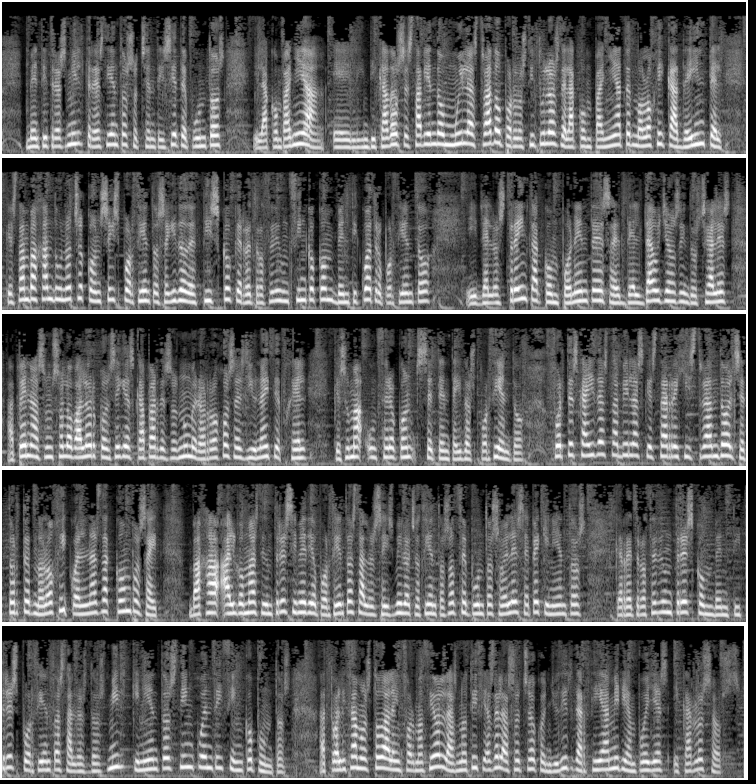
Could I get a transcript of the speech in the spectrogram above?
23.387 puntos y la compañía, el indicador se está viendo muy lastrado por los títulos de la compañía tecnológica de Intel, que están bajando un 8,6%, seguido de Cisco, que retrocede un 5,24% y de los 30 componentes eh, del Dow Jones Industriales, Apenas un solo valor consigue escapar de esos números rojos, es United Health, que suma un 0,72%. Fuertes caídas también las que está registrando el sector tecnológico. El Nasdaq Composite baja algo más de un 3,5% hasta los 6.811 puntos o el SP500 que retrocede un 3,23% hasta los 2.555 puntos. Actualizamos toda la información, las noticias de las 8 con Judith García, Miriam Puelles y Carlos Sors.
